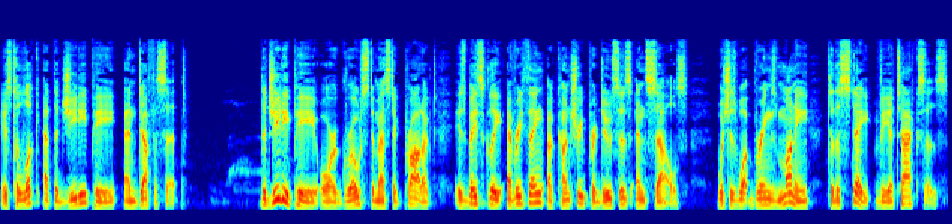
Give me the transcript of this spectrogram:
is to look at the GDP and deficit. The GDP, or gross domestic product, is basically everything a country produces and sells, which is what brings money to the state via taxes.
